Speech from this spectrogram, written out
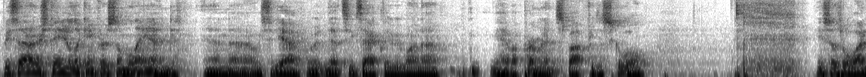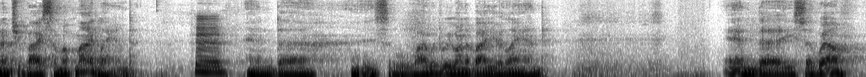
But he said, "I understand you're looking for some land," and we said, "Yeah, that's exactly. We want to have a permanent spot for the school." He says, "Well, why don't you buy some of my land?" And uh, I said, well, "Why would we want to buy your land?" And uh, he said, "Well,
